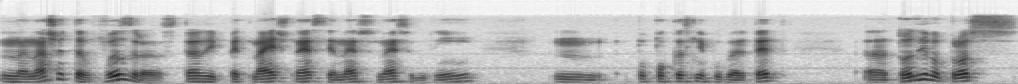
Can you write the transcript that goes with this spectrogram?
на нашата възраст, тази 15, 16, 17, 18 години, по по-късния пубертет, този въпрос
